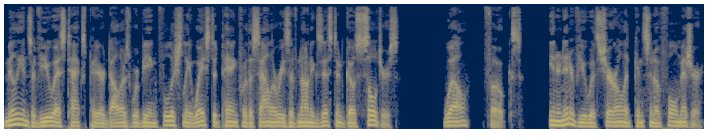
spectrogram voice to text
Millions of U.S. taxpayer dollars were being foolishly wasted paying for the salaries of non-existent ghost soldiers. Well, folks. In an interview with Sharyl Attkisson of Full Measure,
